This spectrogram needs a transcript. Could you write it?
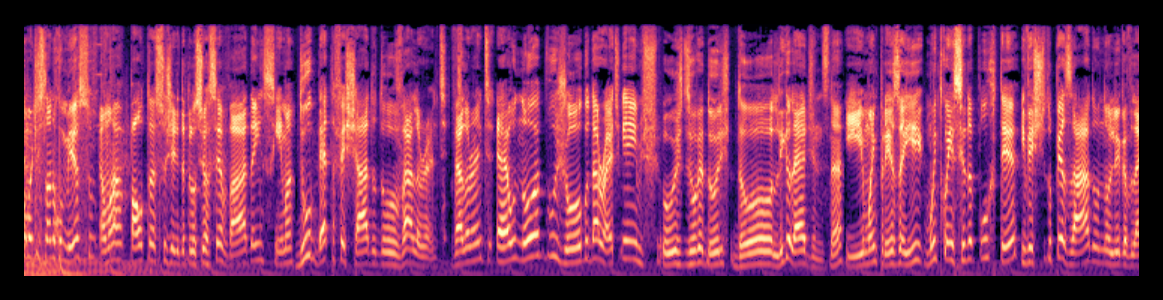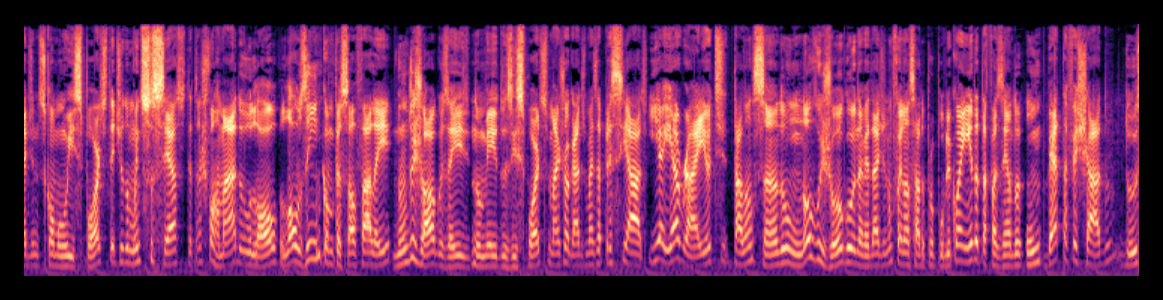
Como eu disse lá no começo, é uma pauta sugerida pelo Sr. Cevada em cima do beta fechado do Valorant. Valorant é o novo jogo da Riot Games, os desenvolvedores do League of Legends, né? E uma empresa aí muito conhecida por ter investido pesado no League of Legends como esporte, ter tido muito sucesso, ter transformado o LoL, o LoLzinho, como o pessoal fala aí, num dos jogos aí no meio dos esportes mais jogados, mais apreciados. E aí a Riot tá lançando um novo jogo, na verdade não foi lançado pro público ainda, tá fazendo um beta fechado do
